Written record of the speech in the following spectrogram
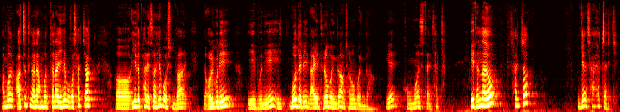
한번 어쨌든 간에 한번 트라이 해보고 살짝 어, 2대 8에서 해보겠습니다. 이제 얼굴이 이분이 이 모델이 나이 들어 보인가 젊어 보인가. 이게 공무원 스타일. 살짝. 이게 됐나요? 살짝? 이게 살짝 이렇게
